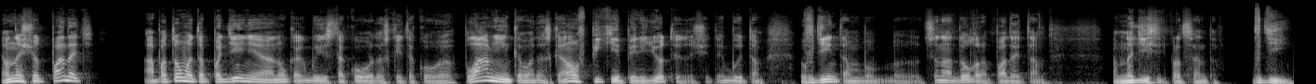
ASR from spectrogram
Он начнет падать, а потом это падение, ну, как бы из такого, так сказать, такого плавненького, так сказать, оно в пике перейдет, и, значит, и будет там в день там цена доллара падать там, там на 10% в день.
